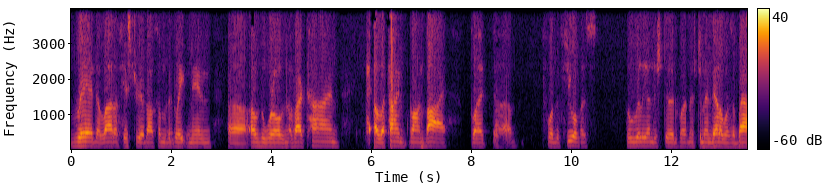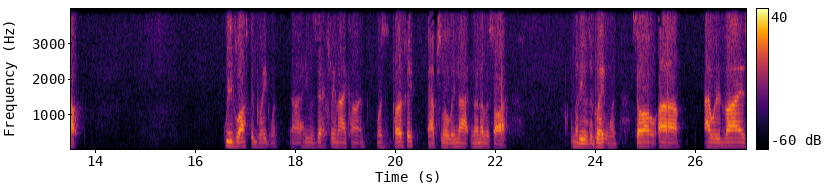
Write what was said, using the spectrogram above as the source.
read a lot of history about some of the great men uh, of the world and of our time, of a time gone by. But uh, for the few of us who really understood what Mr. Mandela was about, we've lost a great one. Uh, he was definitely an icon. Was it perfect? Absolutely not. None of us are. But he was a great one. So uh, I would advise,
